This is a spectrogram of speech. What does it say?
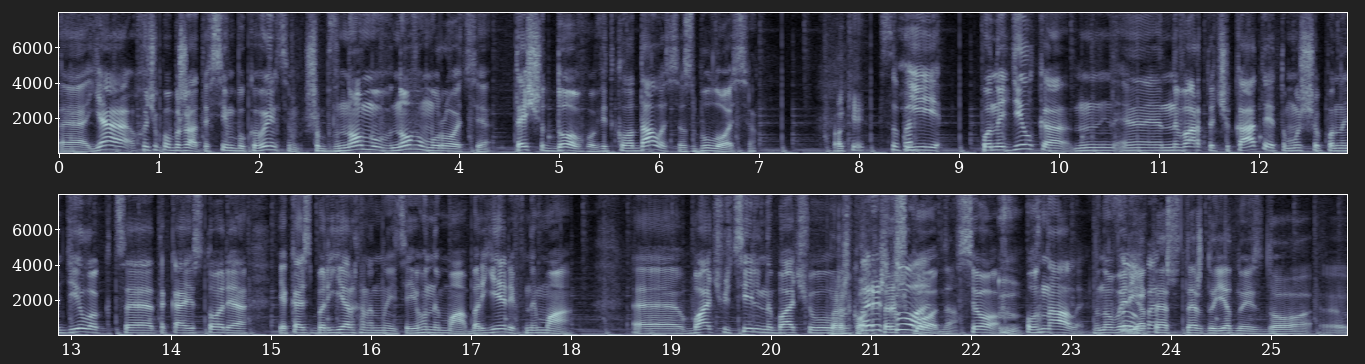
Е, я хочу побажати всім буковинцям, щоб в новому, в новому році те, що довго відкладалося, збулося. Окей. Супер. І понеділка е, не варто чекати, тому що понеділок це така історія, якась бар'єр границя. Його нема, бар'єрів нема. Е, бачу ціль, не бачу Перешкод. Перешкод. Да. Все, погнали в новий рік. Я теж теж доєднуюсь до е,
